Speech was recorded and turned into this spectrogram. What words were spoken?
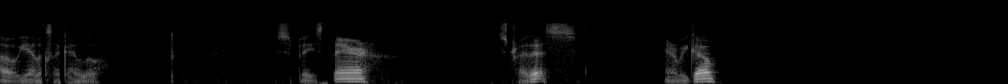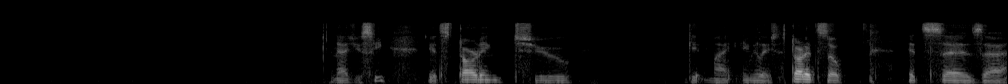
Oh yeah, looks like I have a little space there. Let's try this. There we go. And as you see, it's starting to get my emulation started. So it says uh,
